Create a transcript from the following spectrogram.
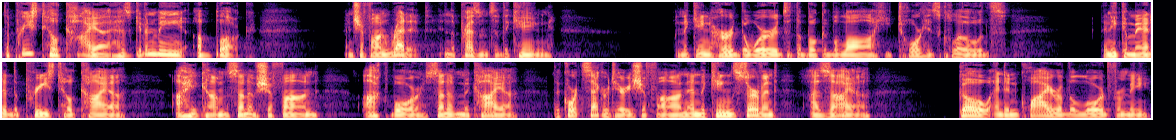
the priest Hilkiah has given me a book. And Shaphan read it in the presence of the king. When the king heard the words of the book of the law, he tore his clothes. Then he commanded the priest Hilkiah, Ahikam son of Shaphan, Achbor son of Micaiah, the court secretary Shaphan, and the king's servant Asaiah, Go and inquire of the Lord for me,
